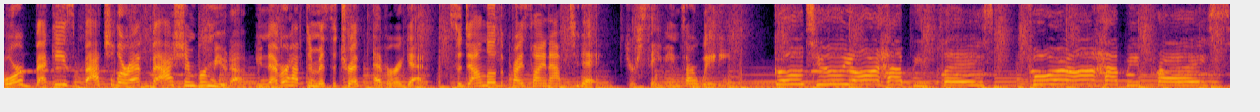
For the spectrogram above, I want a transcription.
or Becky's Bachelorette Bash in Bermuda, you never have to miss a trip ever again. So, download the Priceline app today. Your savings are waiting. Go to your happy place for a happy price.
